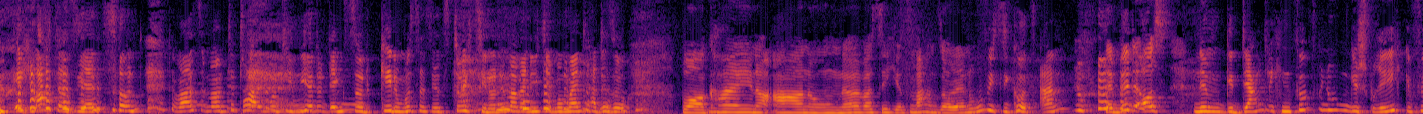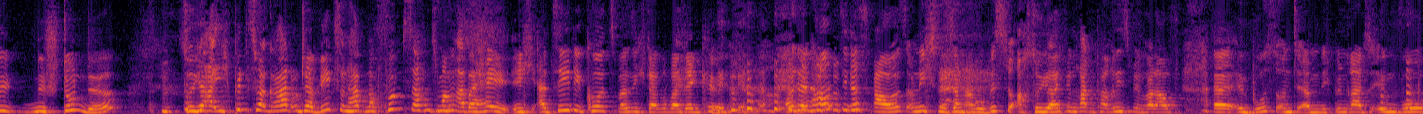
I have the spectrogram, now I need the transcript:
ich mach das jetzt. Und du warst immer total motiviert und denkst so, okay, du musst das jetzt durchziehen. Und immer wenn ich den Moment hatte, so, boah, keine Ahnung, ne, was ich jetzt machen soll, dann rufe ich sie kurz an. Dann wird aus einem gedanklichen 5-Minuten-Gespräch gefühlt eine Stunde. So, ja, ich bin zwar gerade unterwegs und habe noch fünf Sachen zu machen, aber hey, ich erzähle dir kurz, was ich darüber denke. Und dann haut sie das raus und ich so, sag mal, wo bist du? Ach so, ja, ich bin gerade in Paris, bin gerade auf äh, im Bus und ähm, ich bin gerade irgendwo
